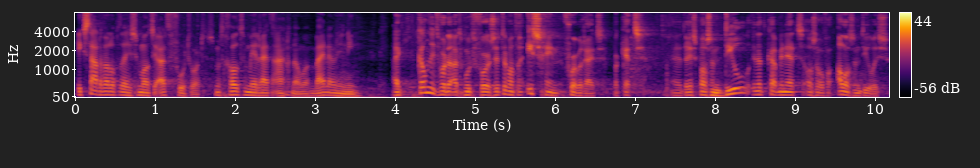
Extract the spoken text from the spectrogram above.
ik sta er wel op dat deze motie uitgevoerd wordt. Dus met grote meerderheid aangenomen, bijna unaniem. Hij kan niet worden uitgevoerd, voorzitter, want er is geen voorbereid pakket. Uh, er is pas een deal in het kabinet als over alles een deal is.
